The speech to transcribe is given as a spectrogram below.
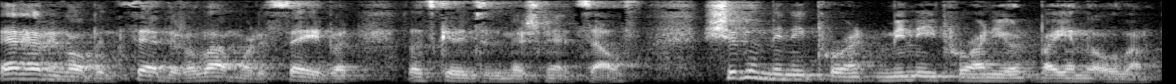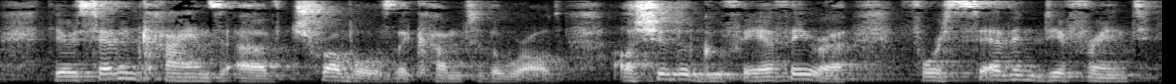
that having all been said, there's a lot more to say, but let's get into the Mishnah itself. Shiva mini paraniot bayin the olam. There are seven kinds of troubles that come to the world. Al shiva afera for seven different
